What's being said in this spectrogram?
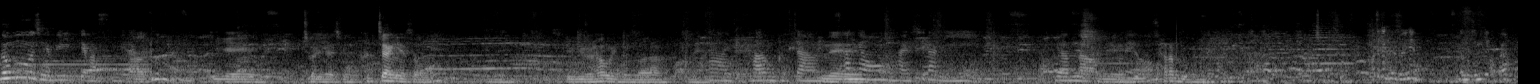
너무 재미있게 봤습니다. 아, 이게 저희가 지금 극장에서 네, 리뷰를 하고 있는 거라 네. 아, 이제 다음 극장 네. 상영할 시간이 되었나 보네요. 네, 사람 누군데? 어쨌든 교수님 너무 재밌더라고요.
